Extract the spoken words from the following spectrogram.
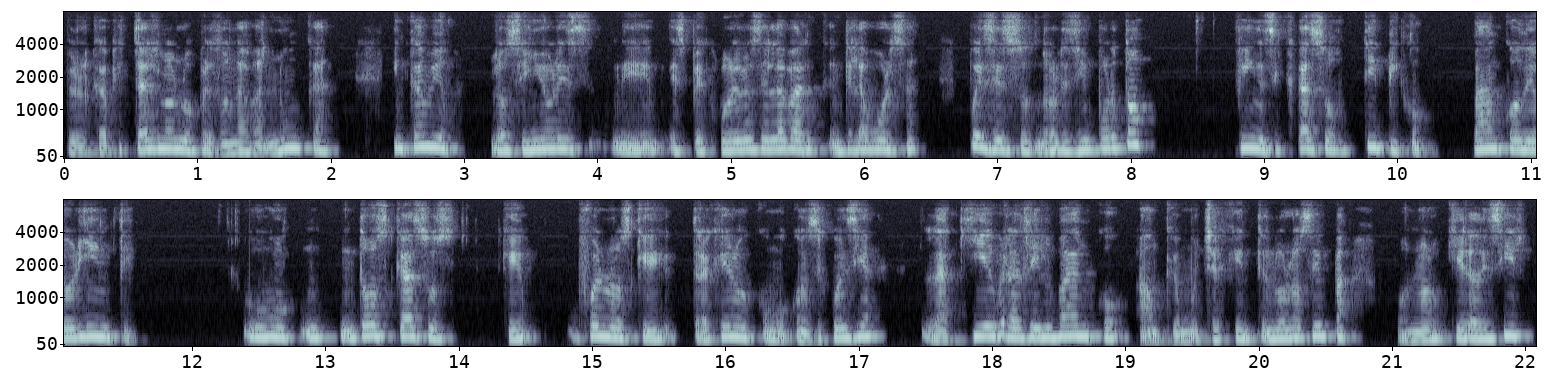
pero el capital no lo perdonaban nunca. En cambio, los señores eh, especuladores de la banca, de la bolsa, pues eso no les importó. Fíjense, caso típico, Banco de Oriente. Hubo dos casos que fueron los que trajeron como consecuencia la quiebra del banco, aunque mucha gente no lo sepa o no lo quiera decir.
